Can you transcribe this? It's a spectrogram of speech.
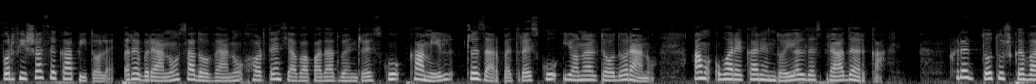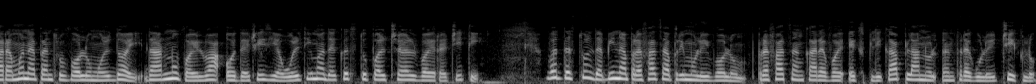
Vor fi șase capitole. Rebreanu, Sadoveanu, Hortensia Papadat Bengescu, Camil, Cezar Petrescu, Ionel Teodoreanu. Am oarecare îndoiel despre Aderca. Cred totuși că va rămâne pentru volumul 2, dar nu voi lua o decizie ultimă decât după ce îl voi reciti. Văd destul de bine prefața primului volum, prefață în care voi explica planul întregului ciclu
